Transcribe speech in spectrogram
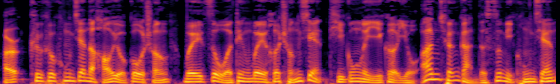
而 QQ 空间的好友构成为自我定位和呈现提供了一个有安全感的私密空间，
